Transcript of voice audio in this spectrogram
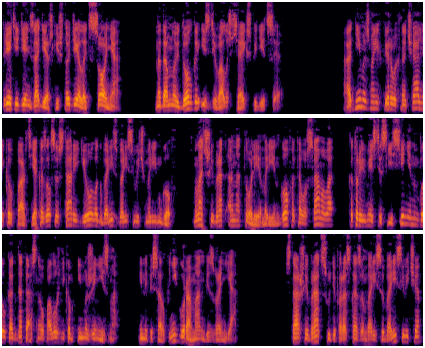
третий день задержки, что делать, Соня?» Надо мной долго издевалась вся экспедиция. Одним из моих первых начальников партии оказался старый геолог Борис Борисович Марингов, младший брат Анатолия Марингофа, того самого, который вместе с Есениным был когда-то основоположником имажинизма и написал книгу «Роман без вранья». Старший брат, судя по рассказам Бориса Борисовича,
